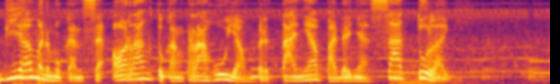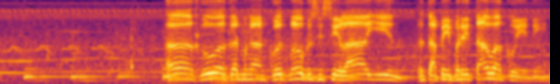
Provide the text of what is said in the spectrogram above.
dia menemukan seorang tukang perahu yang bertanya padanya satu lagi. Aku akan mengangkutmu ke sisi lain, tetapi beritahu aku ini.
